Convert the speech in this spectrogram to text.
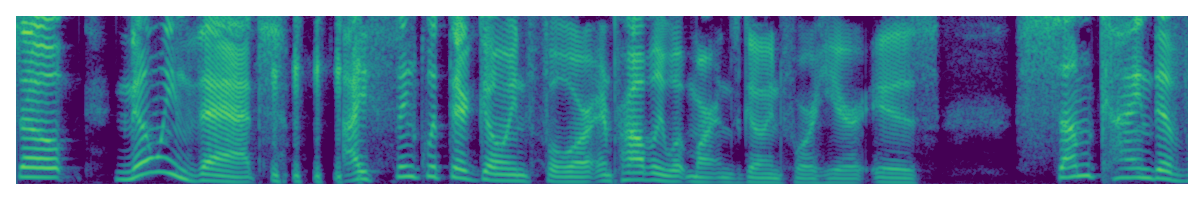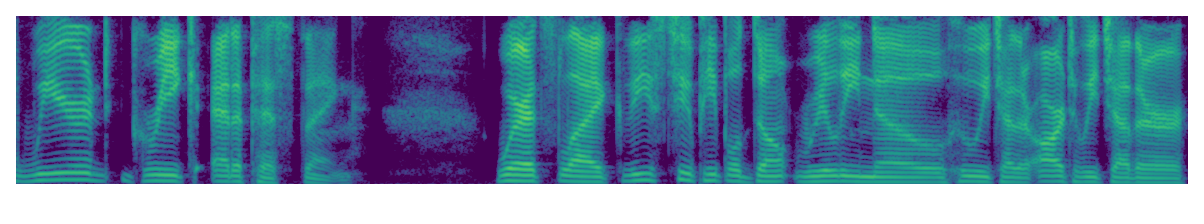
So, knowing that, I think what they're going for, and probably what Martin's going for here, is some kind of weird Greek Oedipus thing. Where it's like these two people don't really know who each other are to each other.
